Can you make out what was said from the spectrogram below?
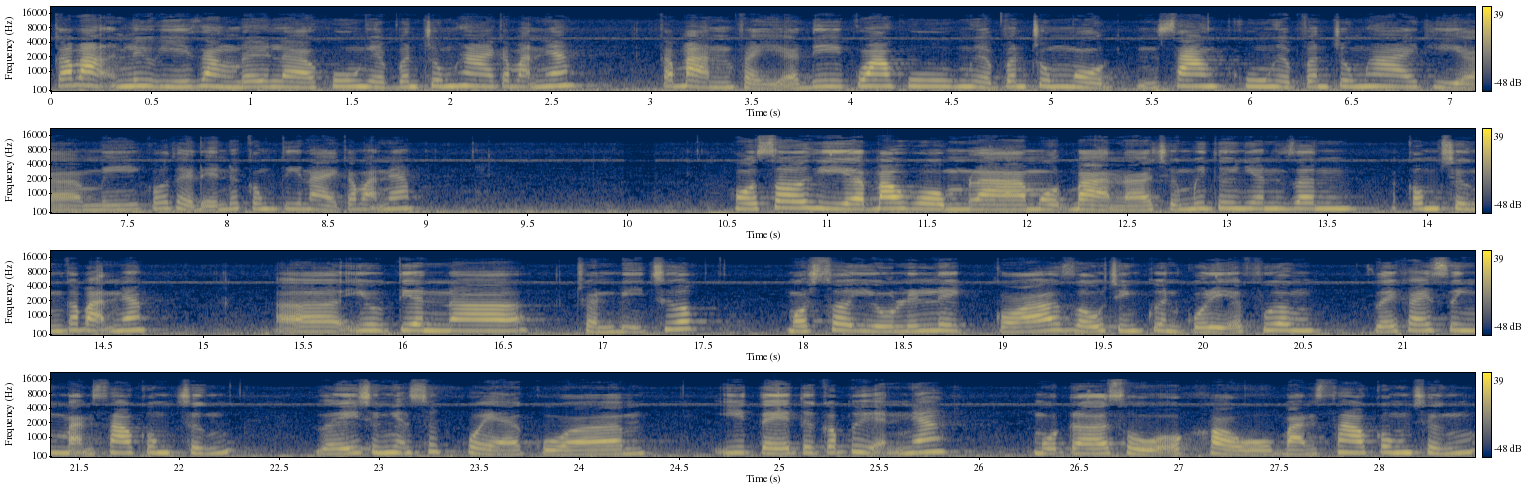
Các bạn lưu ý rằng đây là khu nghiệp Vân Trung 2 các bạn nhé. Các bạn phải à, đi qua khu nghiệp Vân Trung 1 sang khu nghiệp Vân Trung 2 thì à, mới có thể đến được công ty này các bạn nhé. Hồ sơ thì à, bao gồm là một bản chứng minh thư nhân dân công chứng các bạn nhé. À, ưu tiên uh, chuẩn bị trước một sơ yếu lý lịch có dấu chính quyền của địa phương giấy khai sinh bản sao công chứng giấy chứng nhận sức khỏe của y tế từ cấp huyện nhé. Một uh, sổ hộ khẩu bản sao công chứng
